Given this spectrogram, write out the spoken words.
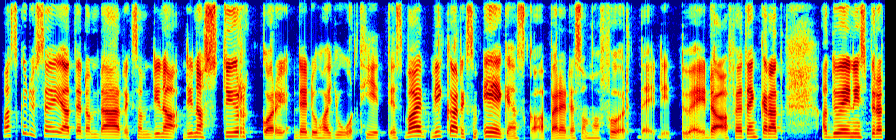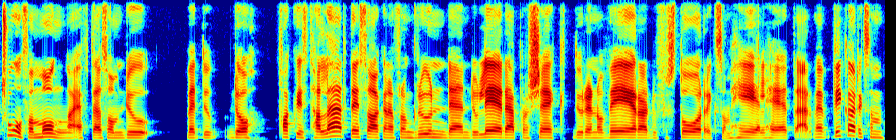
Vad skulle du säga att är de där, liksom, dina, dina styrkor i det du har gjort hittills? Vad är, vilka liksom, egenskaper är det som har fört dig dit du är idag? För jag tänker att, att du är en inspiration för många eftersom du, vet du då faktiskt har lärt dig sakerna från grunden, du leder projekt, du renoverar, du förstår liksom helheter. Men vilka liksom,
